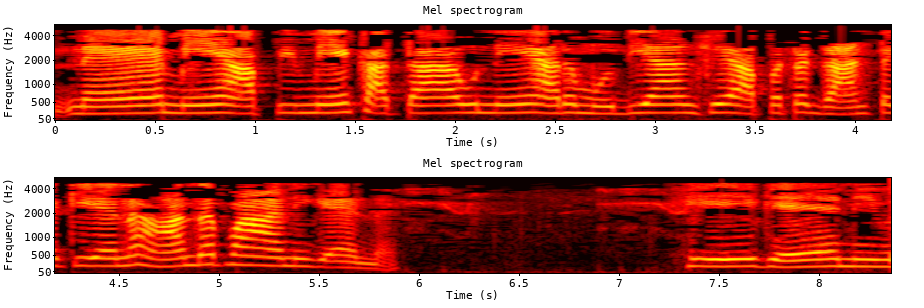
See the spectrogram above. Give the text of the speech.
නෑ මේ අපි මේ කතා වුනේ අර මුදියන්සේ අපට ගන්ට කියන හඳපානි ගැන. හේ ගෑනිව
